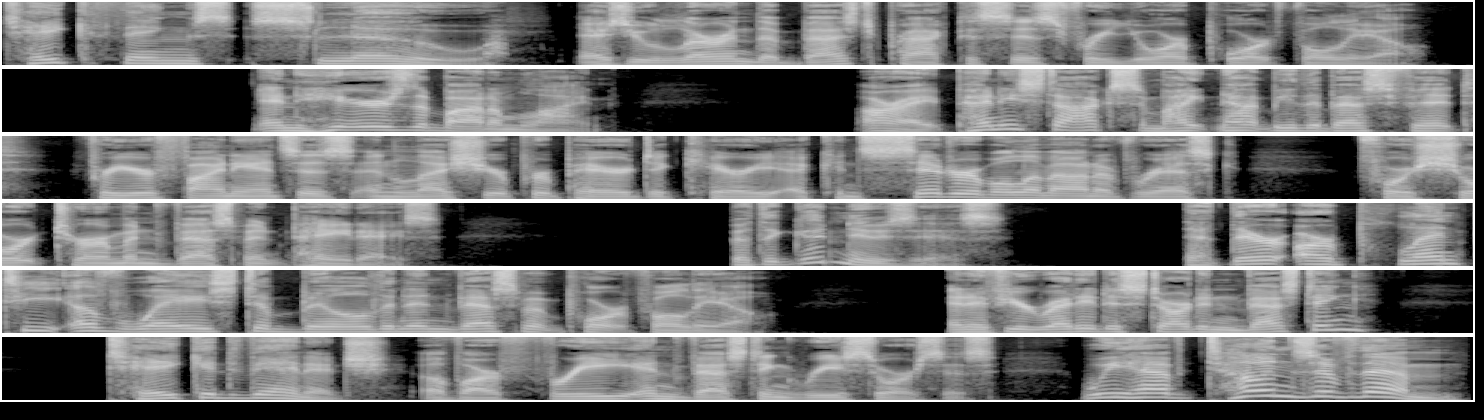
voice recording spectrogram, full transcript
take things slow as you learn the best practices for your portfolio. And here's the bottom line. All right, penny stocks might not be the best fit for your finances unless you're prepared to carry a considerable amount of risk for short term investment paydays. But the good news is that there are plenty of ways to build an investment portfolio. And if you're ready to start investing, take advantage of our free investing resources. We have tons of them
